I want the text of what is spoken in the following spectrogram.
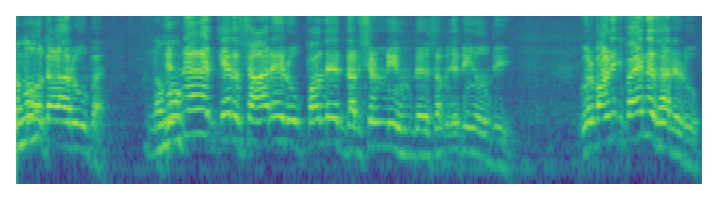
ਉਹ ਤੋਤਲਾ ਰੂਪ ਹੈ। ਜਿੰਨਾ ਚਿਰ ਸਾਰੇ ਰੂਪਾਂ ਦੇ ਦਰਸ਼ਨ ਨਹੀਂ ਹੁੰਦੇ ਸਮਝ ਨਹੀਂ ਆਉਂਦੀ। ਗੁਰਬਾਣੀ 'ਚ ਪਏ ਨੇ ਸਾਰੇ ਰੂਪ।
